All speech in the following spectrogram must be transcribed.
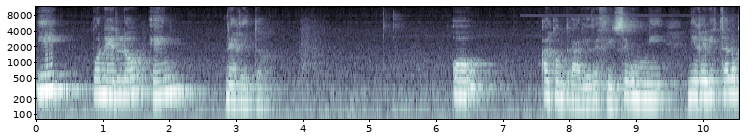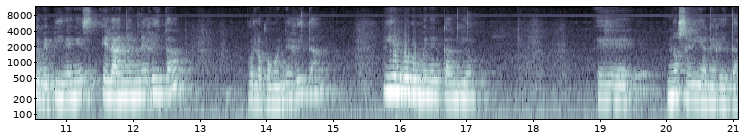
y ponerlo en negrito. O al contrario, es decir, según mi, mi revista lo que me piden es el año en negrita pues lo pongo en negrita y el volumen en cambio eh, no sería negrita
